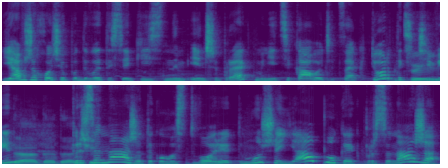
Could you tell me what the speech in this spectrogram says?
я вже хочу подивитися якийсь з ним інший проект. Мені цікаво, чи це актор такий, це, чи він да, да, да. Чи... персонажа такого створює. Тому що я поки як персонажа,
